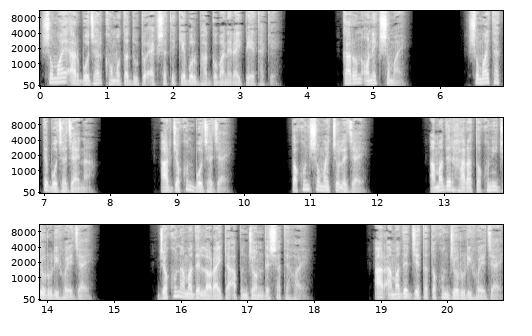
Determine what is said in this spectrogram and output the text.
সময় আর বোঝার ক্ষমতা দুটো একসাথে কেবল ভাগ্যবানেরাই পেয়ে থাকে। কারণ অনেক সময়। সময় থাকতে বোঝা যায় না। আর যখন বোঝা যায়, তখন সময় চলে যায়। আমাদের হারা তখনই জরুরি হয়ে যায়, যখন আমাদের লড়াইটা আপনজনদের সাথে হয়। আর আমাদের জেতা তখন জরুরি হয়ে যায়,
